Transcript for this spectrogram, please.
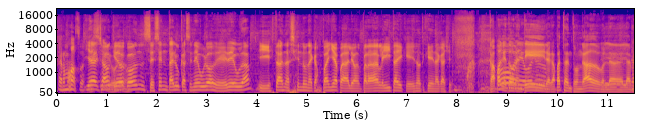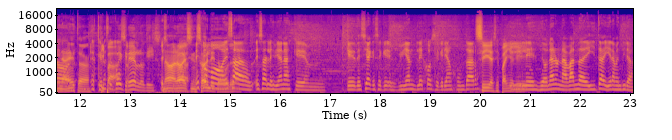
Hermoso. Y ahora el Sí, chabón quedó con 60 lucas en euros de deuda y están haciendo una campaña para, para darle guita y que no te quede en la calle. Capaz que todo mentira, boludo. capaz está entongado con la, la No, mina esta. Es que no se Tipazo. puede creer lo que hizo. Es no, un no, es tipazo. Es insólito. como boludo. esas, esas lesbianas que, mm, que decía que se que vivían lejos, se querían juntar Sí, es español. y les donaron una banda de guita y era mentira.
